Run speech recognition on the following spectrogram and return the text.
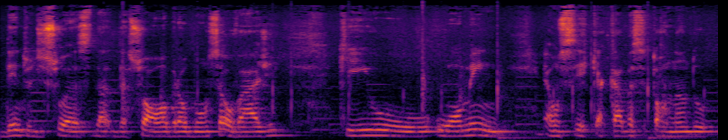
dentro de suas, da, da sua obra O Bom Selvagem, que o, o homem é um ser que acaba se tornando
